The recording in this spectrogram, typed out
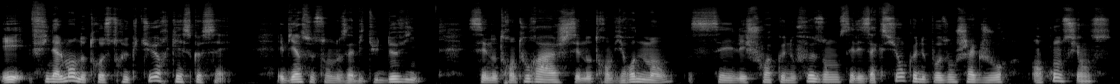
Et finalement, notre structure, qu'est-ce que c'est? Eh bien, ce sont nos habitudes de vie, c'est notre entourage, c'est notre environnement, c'est les choix que nous faisons, c'est les actions que nous posons chaque jour en conscience.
